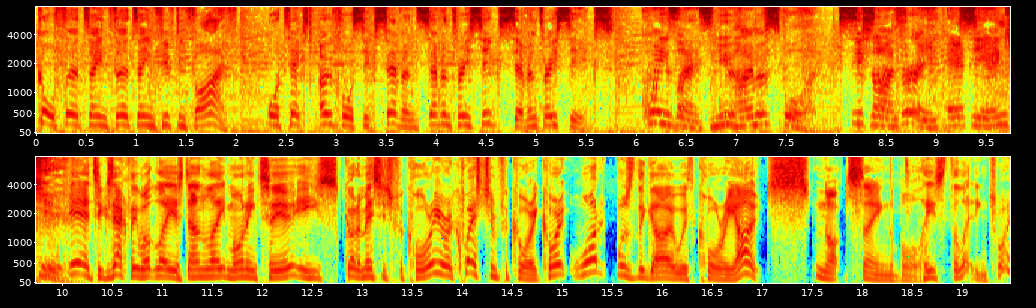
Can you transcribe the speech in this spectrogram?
Call 13 13 55 or text 0467 736 736. Queensland's new home of sport. 693 SENQ. Yeah, it's exactly what Lee has done. Lee, morning to you. He's got a message for Corey or a question for Corey. Corey, what was the go with Corey Oates not seeing the ball? He's the leading try,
